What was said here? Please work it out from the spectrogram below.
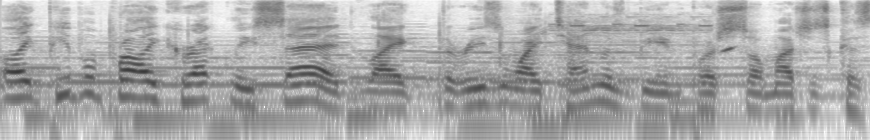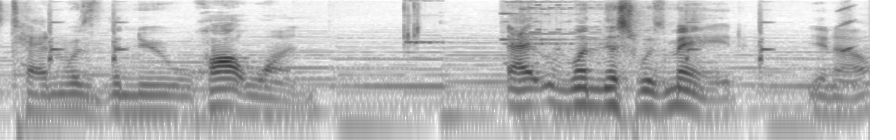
like people probably correctly said, like the reason why 10 was being pushed so much is because 10 was the new hot one. At, when this was made, you know.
